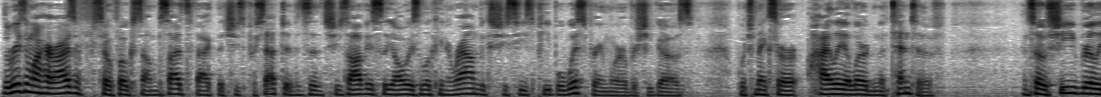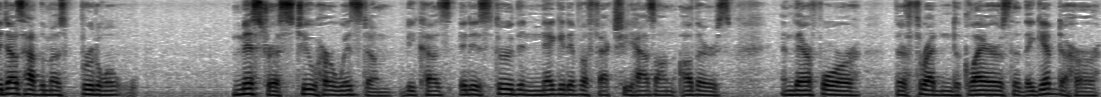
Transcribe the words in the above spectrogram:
The reason why her eyes are so focused on, besides the fact that she's perceptive, is that she's obviously always looking around because she sees people whispering wherever she goes, which makes her highly alert and attentive. And so she really does have the most brutal mistress to her wisdom because it is through the negative effect she has on others and therefore their threatened glares that they give to her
